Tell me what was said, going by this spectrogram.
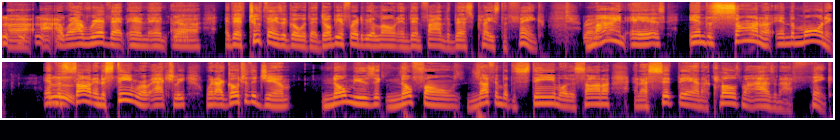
uh, I, when I read that, and and Yeah. uh, and there's two things that go with that. Don't be afraid to be alone, and then find the best place to think. Right. Mine is in the sauna in the morning, in the sauna in the steam room. Actually, when I go to the gym, no music, no phones, nothing but the steam or the sauna, and I sit there and I close my eyes and I think,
